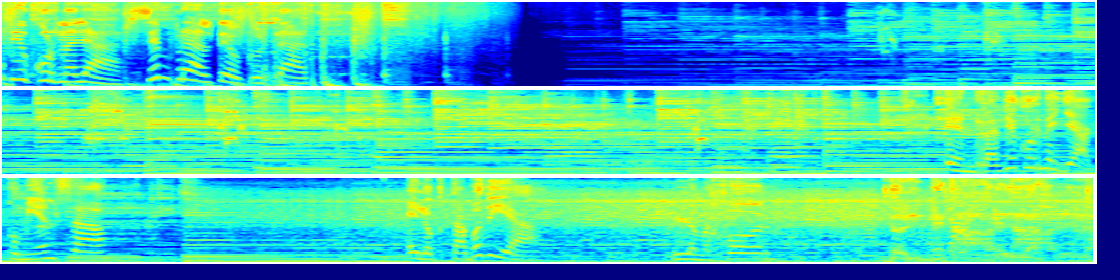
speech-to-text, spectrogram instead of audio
Ràdio Cornellà, sempre al teu costat. En Radio Cornellá comienza el octavo día. Lo mejor del metal.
